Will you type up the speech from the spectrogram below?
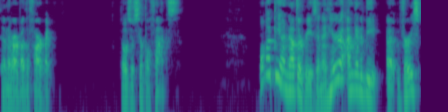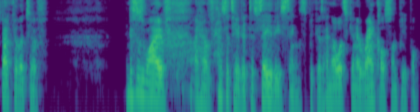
than there are by the far right. Those are simple facts. What might be another reason? And here I'm going to be uh, very speculative. This is why I've, I have hesitated to say these things because I know it's going to rankle some people.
